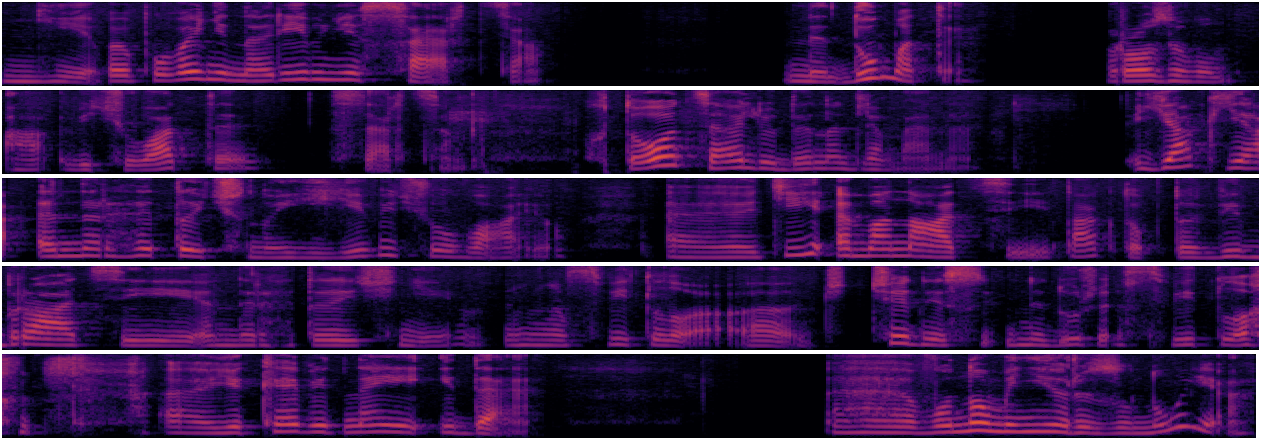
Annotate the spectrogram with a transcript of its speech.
Ні, ви повинні на рівні серця не думати розумом, а відчувати серцем. Хто ця людина для мене? Як я енергетично її відчуваю? Е, ті еманації, так, тобто вібрації енергетичні, світло е, чи не, дуже світло, е, яке від неї іде, воно мені резонує,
